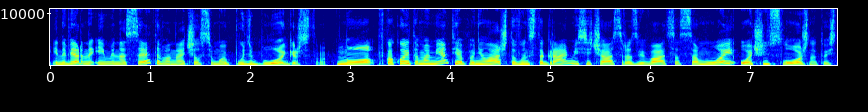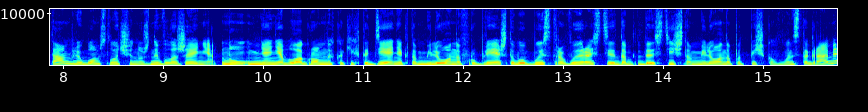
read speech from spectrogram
И, наверное, именно с этого начался мой путь блогерства. Но в какой-то момент я поняла, что в Инстаграме сейчас развиваться самой очень сложно. То есть там в любом случае нужны вложения. Ну, у меня не было огромных каких-то денег, там миллионов рублей, чтобы быстро вырасти, достичь там миллиона подписчиков в Инстаграме.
